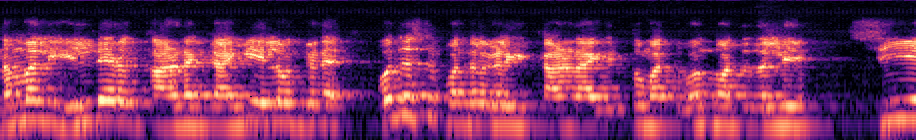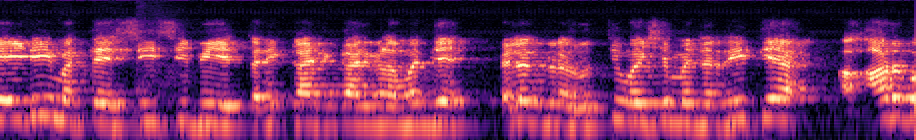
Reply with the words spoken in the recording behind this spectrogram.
ನಮ್ಮಲ್ಲಿ ಇಲ್ಲದೆ ಇರೋ ಕಾರಣಕ್ಕಾಗಿ ಎಲ್ಲ ಒಂದ್ ಕಡೆ ಒಂದಷ್ಟು ಗೊಂದಲಗಳಿಗೆ ಕಾರಣ ಆಗಿತ್ತು. ಮತ್ತೆ ಒಂದು ಮಟ್ಟದಲ್ಲಿ ಸಿಐಡಿ ಮತ್ತೆ ಸಿಸಿಬಿ ತನಿಖಾಧಿಕಾರಿಗಳ ಮಧ್ಯೆ ಎಲ್ಲ ಕಡೆ ವೃತ್ತಿ ವೈಷಮ್ಯದ ರೀತಿಯ ಆರೋಪ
